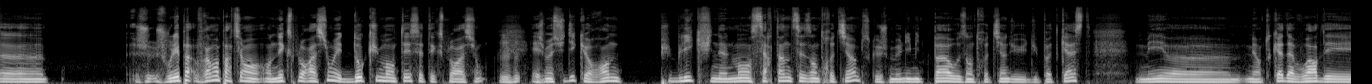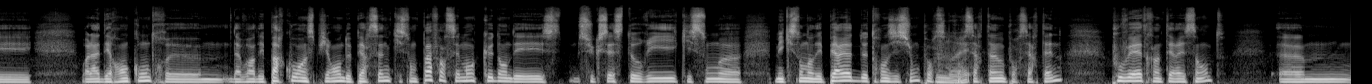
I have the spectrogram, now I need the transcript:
Euh, je, je voulais pas vraiment partir en, en exploration et documenter cette exploration. Mhm. Et je me suis dit que rendre public finalement certains de ces entretiens, parce que je me limite pas aux entretiens du, du podcast, mais, euh, mais en tout cas d'avoir des, voilà, des rencontres, euh, d'avoir des parcours inspirants de personnes qui sont pas forcément que dans des success stories, qui sont, euh, mais qui sont dans des périodes de transition pour, certains ou pour certaines, pouvaient être intéressantes. Euh,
